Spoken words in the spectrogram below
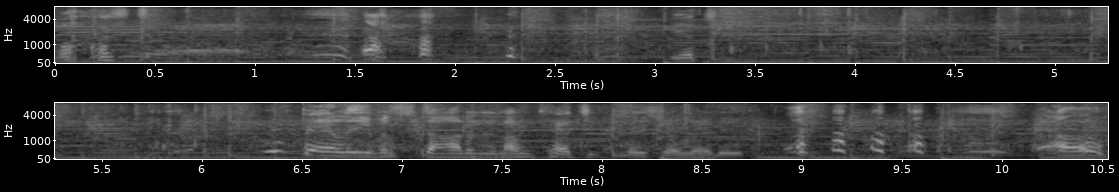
와 진짜. it's, we've barely even started and I'm catching fish already. oh.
